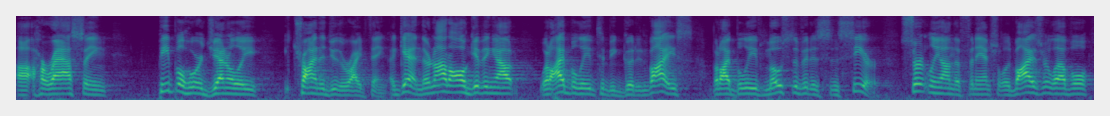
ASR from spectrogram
uh, harassing people who are generally trying to do the right thing. Again, they're not all giving out what I believe to be good advice, but I believe most of it is sincere. Certainly on the financial advisor level,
